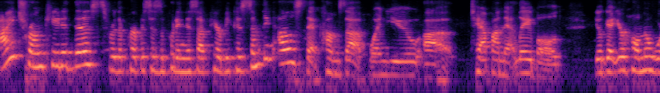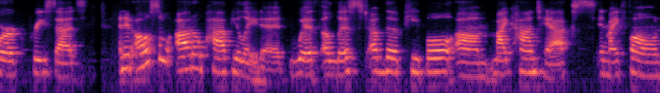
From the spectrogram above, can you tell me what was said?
I truncated this for the purposes of putting this up here because something else that comes up when you uh, tap on that labeled, you'll get your home and work presets. And it also auto-populated with a list of the people, um, my contacts in my phone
